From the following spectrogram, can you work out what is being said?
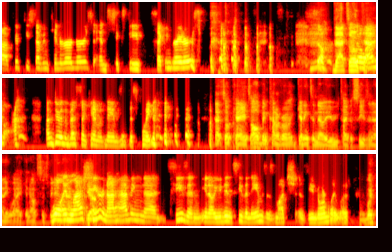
uh, 57 kindergartners and 60 second graders. so that's okay. So I'm, I'm doing the best I can with names at this point. that's okay. It's all been kind of a getting to know you type of season anyway, you know, since we Well, in last yeah. year not having that season, you know, you didn't see the names as much as you normally would. What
